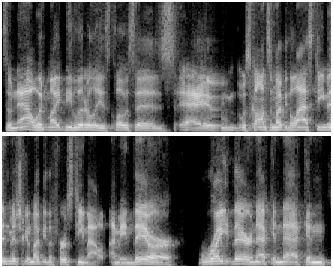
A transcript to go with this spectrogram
so now it might be literally as close as hey, Wisconsin might be the last team in, Michigan might be the first team out. I mean, they are right there neck and neck. And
